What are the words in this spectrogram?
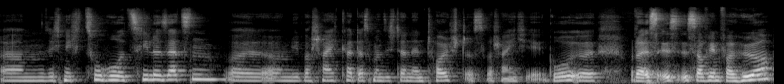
ähm, sich nicht zu hohe Ziele setzen, weil ähm, die Wahrscheinlichkeit, dass man sich dann enttäuscht, ist wahrscheinlich äh, oder ist, ist, ist auf jeden Fall höher.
